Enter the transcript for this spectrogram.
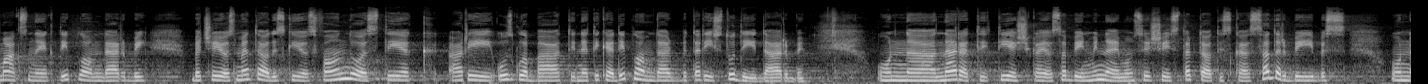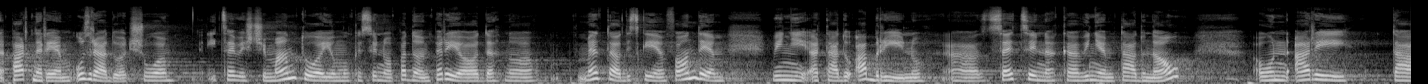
mākslinieku diplomu darbi, bet šajos metodiskajos fondos tiek arī uzglabāti ne tikai diplomu darbi, bet arī studiju darbi. Un nereti tieši, kā jau Sabīna minēja, mums ir šīs starptautiskās sadarbības un partneriem uzrādot šo it sevišķi mantojumu, kas ir no padomju perioda, no metodiskajiem fondiem, viņi ar tādu abrīnu secina, ka viņiem tādu nav. Un arī tā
